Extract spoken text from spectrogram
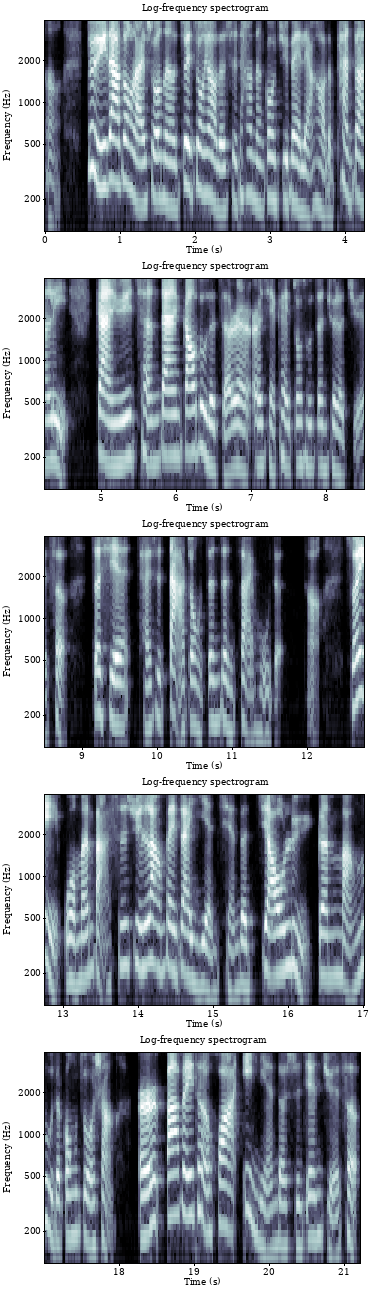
嗯，对于大众来说呢，最重要的是他能够具备良好的判断力，敢于承担高度的责任，而且可以做出正确的决策。这些才是大众真正在乎的啊。所以，我们把思绪浪费在眼前的焦虑跟忙碌的工作上，而巴菲特花一年的时间决策，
